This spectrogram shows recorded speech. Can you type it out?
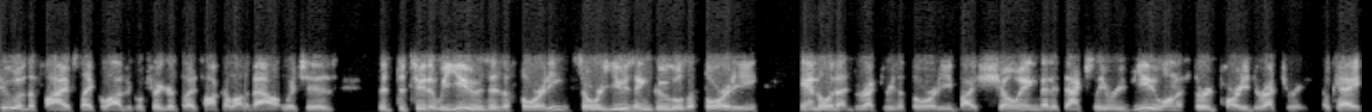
two of the five psychological triggers that I talk a lot about, which is the, the two that we use is authority. So we're using Google's authority and or that directory's authority by showing that it's actually a review on a third party directory. Okay.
